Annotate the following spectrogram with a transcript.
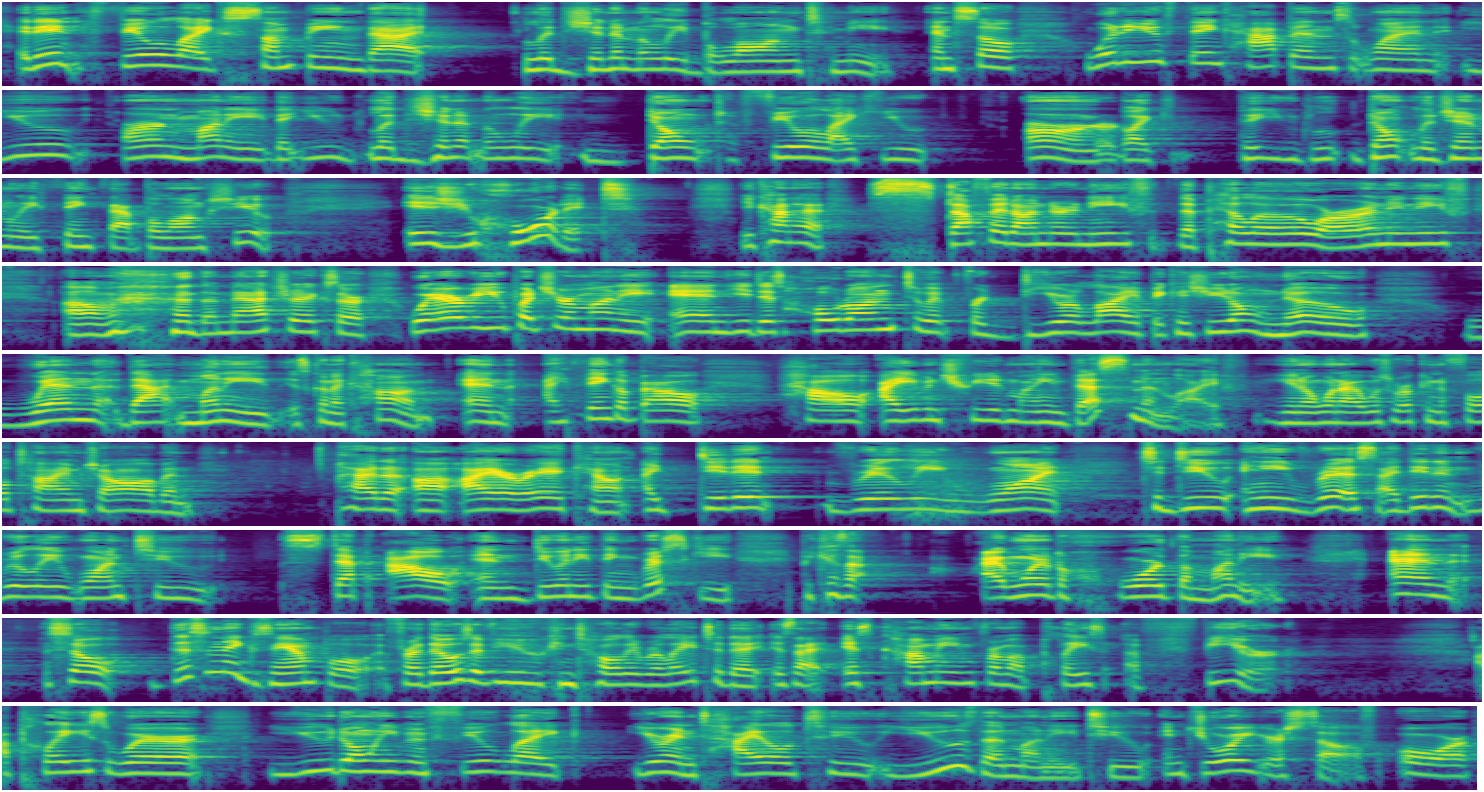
It didn't feel like something that legitimately belonged to me. And so, what do you think happens when you earn money that you legitimately don't feel like you earned or like that you don't legitimately think that belongs to you is you hoard it. You kind of stuff it underneath the pillow or underneath um, the Matrix or wherever you put your money, and you just hold on to it for dear life because you don't know when that money is going to come. And I think about how I even treated my investment life. You know, when I was working a full time job and had an IRA account, I didn't really want to do any risk. I didn't really want to step out and do anything risky because I, I wanted to hoard the money. And so this is an example for those of you who can totally relate to that is that it's coming from a place of fear, a place where you don't even feel like you're entitled to use the money to enjoy yourself or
